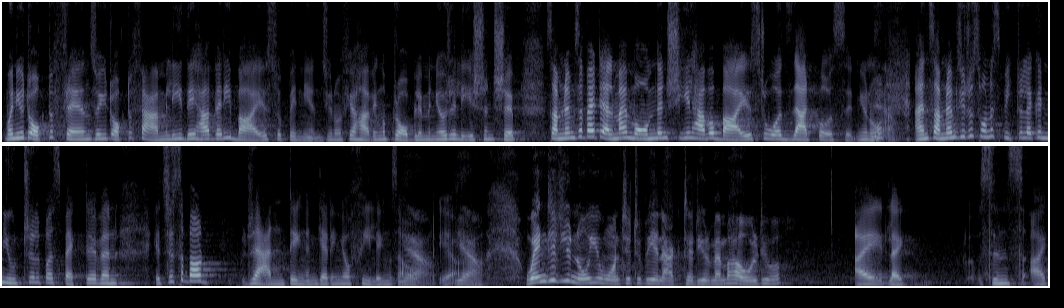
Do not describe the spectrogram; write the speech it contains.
when you talk to friends or you talk to family, they have very biased opinions. You know, if you're having a problem in your relationship, sometimes if I tell my mom, then she'll have a bias towards that person, you know. Yeah. And sometimes you just want to speak to like a neutral perspective, and it's just about ranting and getting your feelings out. Yeah, yeah. When did you know you wanted to be an actor? Do you remember how old you were? I like since I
